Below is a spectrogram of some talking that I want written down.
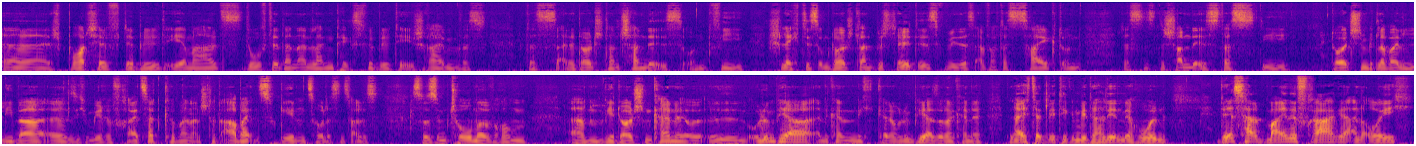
äh, Sportchef der Bild ehemals, durfte dann einen langen Text für Bild.de schreiben, was dass es eine Deutschlandschande ist und wie schlecht es um Deutschland bestellt ist, wie das einfach das zeigt und dass es eine Schande ist, dass die Deutschen mittlerweile lieber äh, sich um ihre Freizeit kümmern, anstatt arbeiten zu gehen und so. Das sind alles so Symptome, warum ähm, wir Deutschen keine äh, Olympia, äh, keine, nicht keine Olympia, sondern keine Leichtathletik-Medaillen mehr holen. Deshalb meine Frage an euch.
